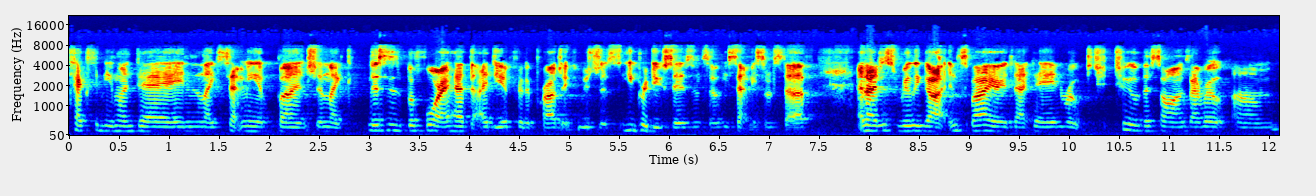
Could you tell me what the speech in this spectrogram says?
texted me one day and like sent me a bunch and like this is before I had the idea for the project. He was just he produces and so he sent me some stuff and I just really got inspired that day and wrote two of the songs. I wrote um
